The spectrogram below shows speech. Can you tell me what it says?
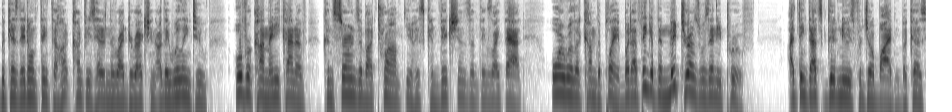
because they don't think the country's headed in the right direction. Are they willing to overcome any kind of concerns about Trump, you know, his convictions and things like that, or will it come to play? But I think if the midterms was any proof, I think that's good news for Joe Biden because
